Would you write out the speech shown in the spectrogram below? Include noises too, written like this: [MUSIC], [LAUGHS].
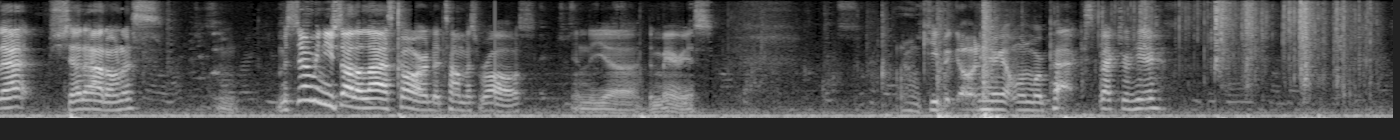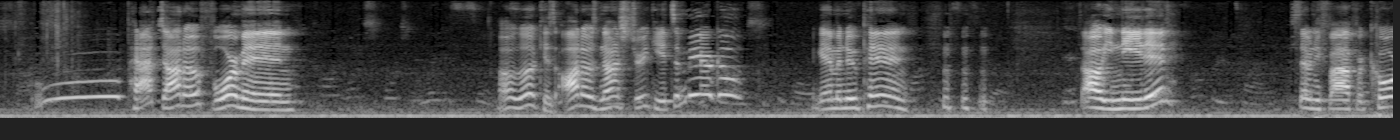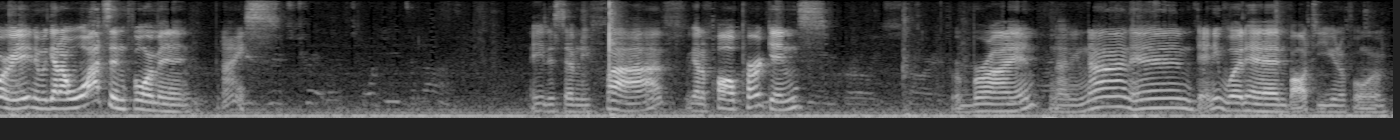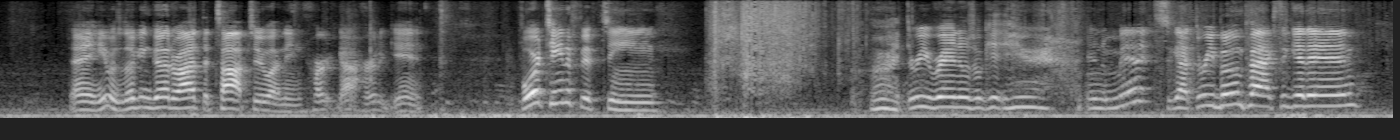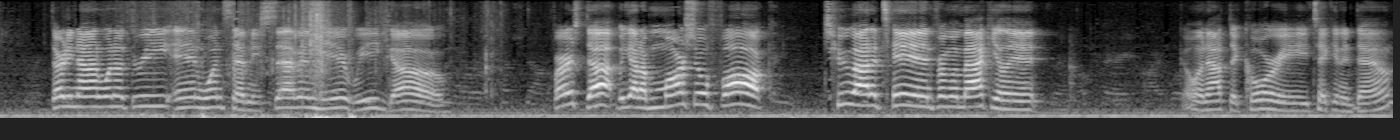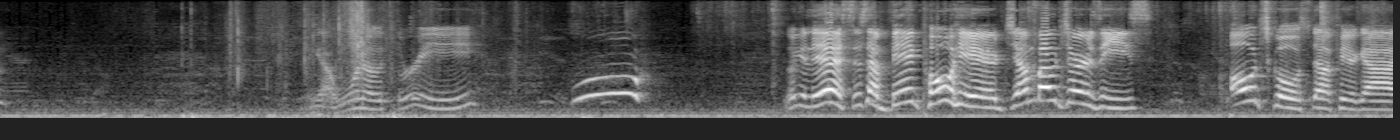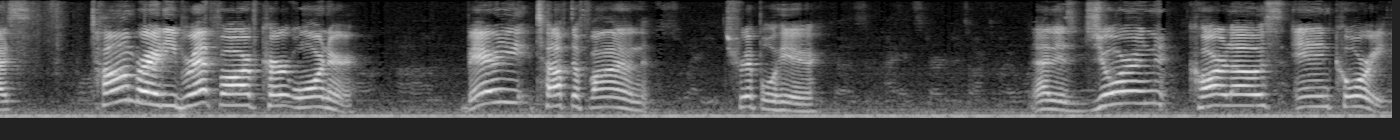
that shut out on us. I'm assuming you saw the last card, the Thomas Rawls in the uh, the Marius. I'll keep it going here. Got one more pack. Spectra here. Ooh, patch auto Foreman. Oh look, his auto's not streaky. It's a miracle. I gave him a new pin. [LAUGHS] That's all he needed. 75 for Corey. And we got a Watson Foreman. Nice. 8 to 75. We got a Paul Perkins for Brian. 99. And Danny Woodhead. Balti uniform. Dang, he was looking good right at the top too. I mean, hurt got hurt again. 14 to 15. All right, three randoms we'll get here in a minute. So we got three boom packs to get in. 39, 103, and 177. Here we go. First up, we got a Marshall Faulk. 2 out of 10 from Immaculate. Going out to Corey, taking it down. We got 103. Woo! Look at this. This is a big pull here. Jumbo jerseys. Old school stuff here, guys. Tom Brady, Brett Favre, Kurt Warner. Very tough to find triple here. That is Jordan, Carlos, and Corey.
